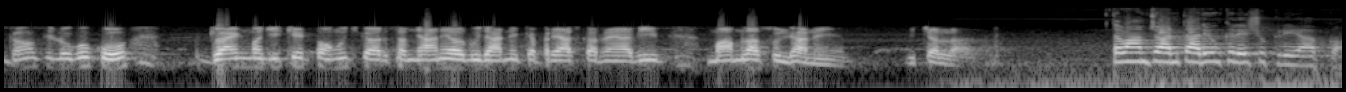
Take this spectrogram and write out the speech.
गाँव के लोगों को ज्वाइंट मजिस्ट्रेट पहुंचकर समझाने और बुझाने का प्रयास कर रहे हैं। अभी मामला सुलझा नहीं है। चल रहा है। तमाम जानकारियों के लिए शुक्रिया आपका।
